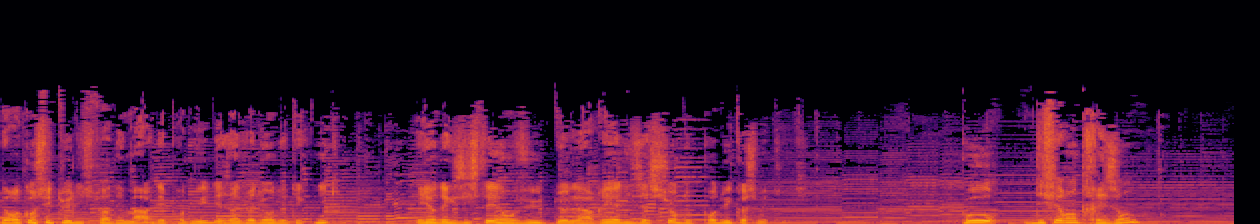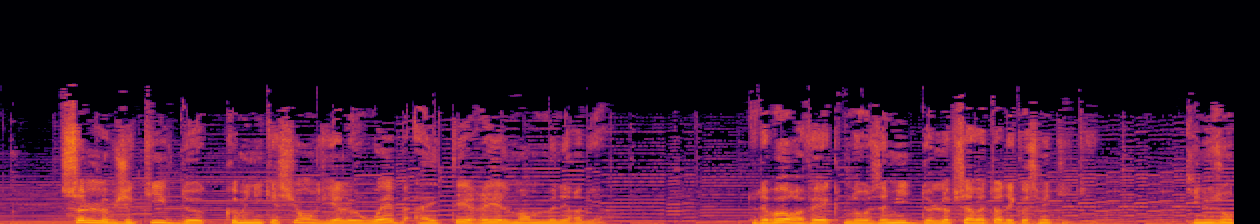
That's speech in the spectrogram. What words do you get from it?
de reconstituer l'histoire des marques, des produits, des ingrédients des techniques ayant existé en vue de la réalisation de produits cosmétiques. Pour différentes raisons, seul l'objectif de communication via le web a été réellement mené à bien. Tout d'abord avec nos amis de l'Observatoire des cosmétiques, qui nous ont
